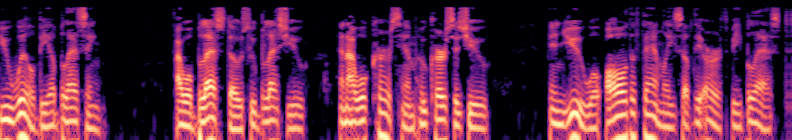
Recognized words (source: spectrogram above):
You will be a blessing. I will bless those who bless you, and I will curse him who curses you. In you will all the families of the earth be blessed.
